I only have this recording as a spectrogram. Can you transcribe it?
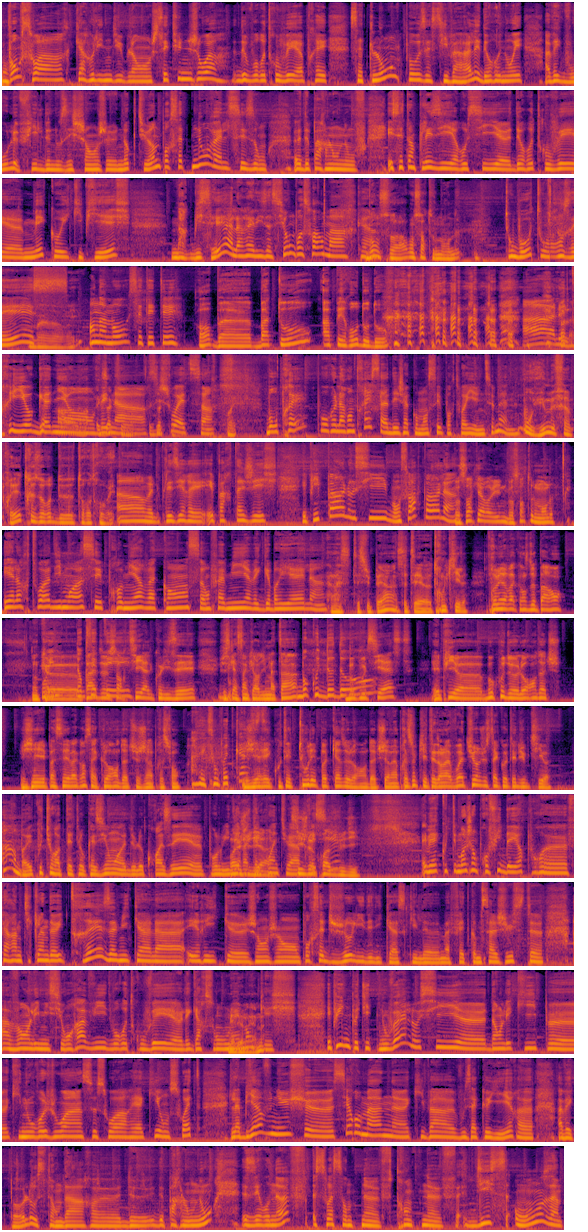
Bonsoir Caroline Dublanche, c'est une joie de vous retrouver après cette longue pause estivale et de renouer avec vous le fil de nos échanges nocturnes pour cette nouvelle saison euh, de Parlons-nous. Et c'est un plaisir aussi euh, de retrouver euh, mes coéquipiers. Marc Bisset à la réalisation. Bonsoir Marc. Bonsoir, bonsoir tout le monde. Tout beau, tout bronzé. Bah, oui. En un mot, cet été Oh, ben, bateau, apéro, dodo. Ah, le Voilà. trio gagnant, Ah, Vénard. C'est chouette ça. Oui. Bon, prêt pour la rentrée? Ça a déjà commencé pour toi il y a une semaine. Oui, mais fin prêt, très heureux de te retrouver. Ah, bah, le plaisir est, est partagé. Et puis Paul aussi. Bonsoir Paul. Bonsoir Caroline, bonsoir tout le monde. Et alors toi, dis-moi, ces premières vacances en famille avec Gabriel? Ah c'était super, c'était euh, tranquille. Premières vacances de parents. Donc, Oui, euh, donc pas de sortie alcoolisée jusqu'à 5h du matin. Beaucoup de dodo Beaucoup de siestes. Et puis euh, beaucoup de Laurent Dutch. J'ai passé les vacances avec Laurent Dutch, j'ai l'impression. avec son podcast J'ai réécouté tous les podcasts de Laurent Dutch. J'avais l'impression qu'il était dans la voiture juste à côté du petit. Ouais, Ah, bah écoute, tu auras peut-être l'occasion euh, de le croiser pour lui Ouais, dire à quel point tu as Si je le apprécié. croise, je lui dis. Eh bien, écoutez, moi j'en profite d'ailleurs pour euh, faire un petit clin d'œil très amical à Eric euh, Jean-Jean pour cette jolie dédicace qu'il euh, m'a faite comme ça juste euh, avant l'émission. Ravi de vous retrouver, les garçons, vous Mais m'avez de même. manqué. Et puis une petite nouvelle aussi dans l'équipe qui nous rejoint ce soir et à qui on souhaite la bienvenue. C'est Romane qui va vous accueillir avec Paul au standard de, de Parlons-nous 09 69 39 10 11.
